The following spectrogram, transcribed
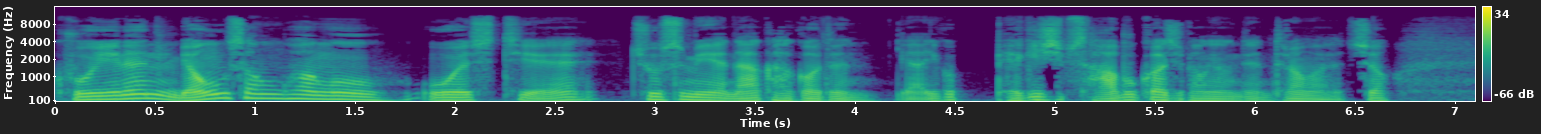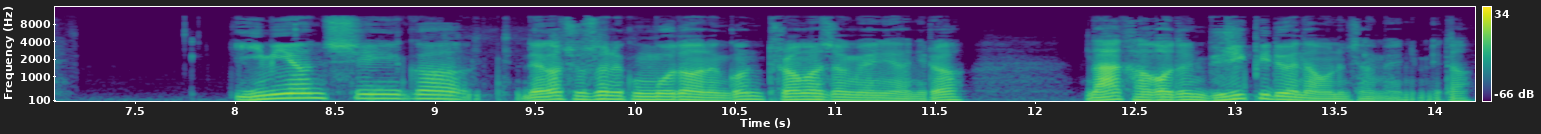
9위는 명성황후 OST의 조수미의 나 가거든. 야 이거 124부까지 방영된 드라마였죠. 이미연 씨가 내가 조선의 공모도 하는 건 드라마 장면이 아니라 나 가거든 뮤직비디오에 나오는 장면입니다.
